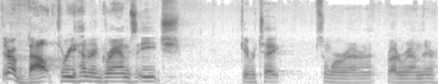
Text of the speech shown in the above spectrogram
They're about 300 grams each, give or take, somewhere around, right around there.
